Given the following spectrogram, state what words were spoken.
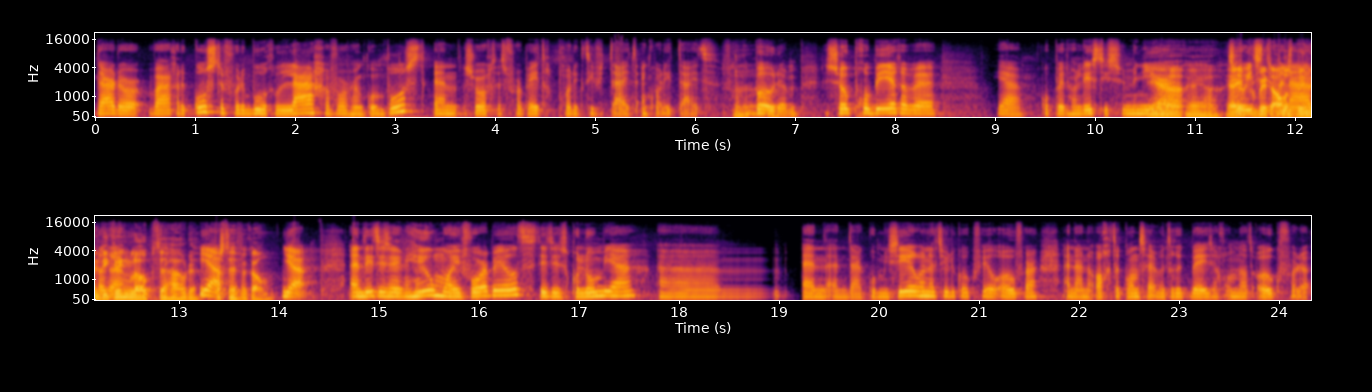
Daardoor waren de kosten voor de boeren lager voor hun compost en zorgt het voor betere productiviteit en kwaliteit van de bodem. Dus zo proberen we ja, op een holistische manier. Ja, ja, ja. ja je probeert alles binnen die kringloop te houden, ja. als het even kan. Ja, en dit is een heel mooi voorbeeld. Dit is Colombia. Um, en, en daar communiceren we natuurlijk ook veel over. En aan de achterkant zijn we druk bezig om dat ook voor de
